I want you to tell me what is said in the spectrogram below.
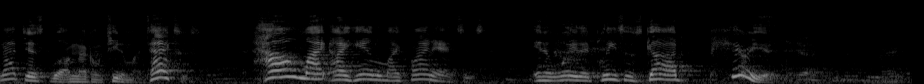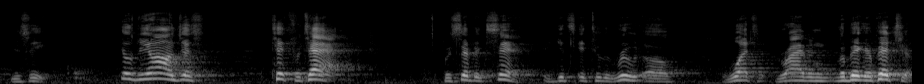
Not just, well, I'm not going to cheat on my taxes. How might I handle my finances in a way that pleases God, period? You see, it goes beyond just tit for tat, specific sin. It gets it to the root of what's driving the bigger picture.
